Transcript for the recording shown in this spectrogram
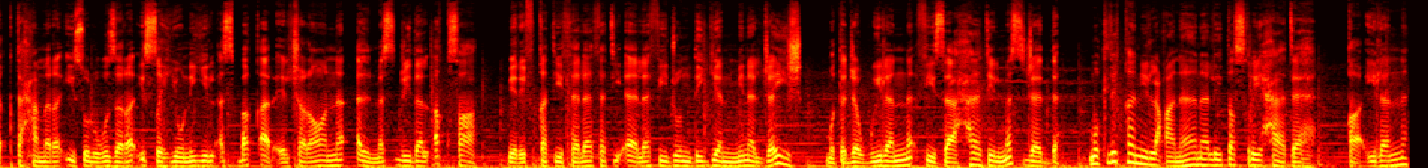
اقتحم رئيس الوزراء الصهيوني الأسبق أريل شارون المسجد الأقصى برفقة ثلاثة آلاف جندي من الجيش متجولا في ساحات المسجد مطلقا العنان لتصريحاته. قائلا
